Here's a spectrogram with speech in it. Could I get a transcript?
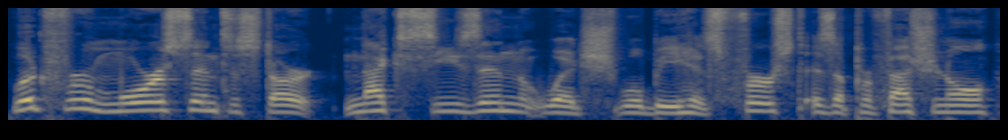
Look for Morrison to start next season, which will be his first as a professional,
